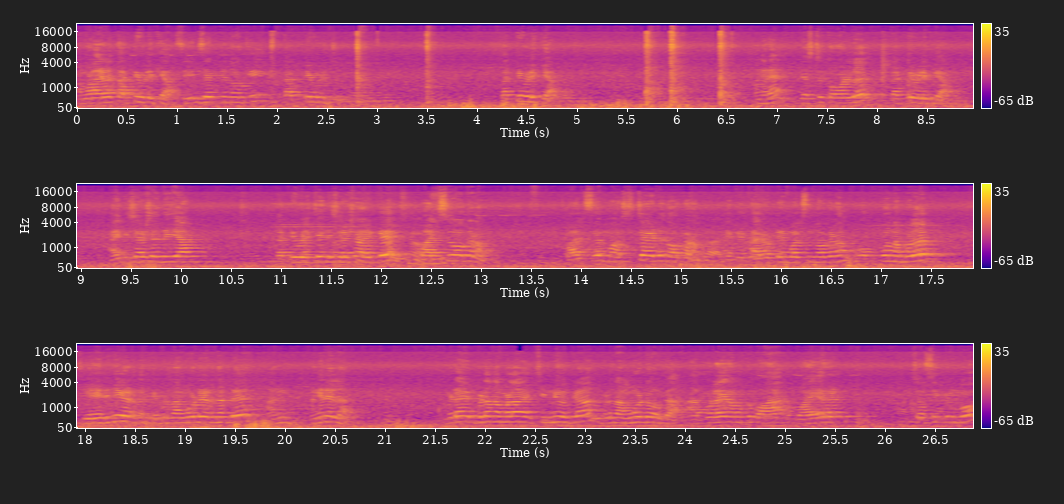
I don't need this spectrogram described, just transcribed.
നമ്മൾ അതിനെ തട്ടി വിളിക്കാം. സീൻ സേഫ്റ്റി നോക്കി തട്ടി വിളിച്ചു. തട്ടി വിളിക്കാം. അങ്ങനെ ജസ്റ്റ് തോളിൽ തട്ടി വിളിക്കാം. അതിന് ശേഷം എന്ത് ചെയ്യാം? തട്ടി വിളിച്ചതിന് ശേഷം അതിക്ക് പൾസ് നോക്കണം. പൾസ് മസ്റ്റ് ആയിട്ട് നോക്കണം. അല്ലെങ്കിൽ കരോട്ടിയൻ പൾസ് നോക്കണം. ഒപ്പം നമ്മൾ ചെരിഞ്ഞ് കിടന്നിട്ട് ഇവിടുന്ന് അങ്ങോട്ട് കിടന്നിട്ട് അങ് അങ്ങനെയല്ല ഇവിടെ ഇവിടെ നമ്മൾ ചിഹ്നം വെക്കുക ഇവിടുന്ന് അങ്ങോട്ട് വെക്കുക അപ്പോഴേ നമുക്ക് വയറ് ശ്വസിക്കുമ്പോൾ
